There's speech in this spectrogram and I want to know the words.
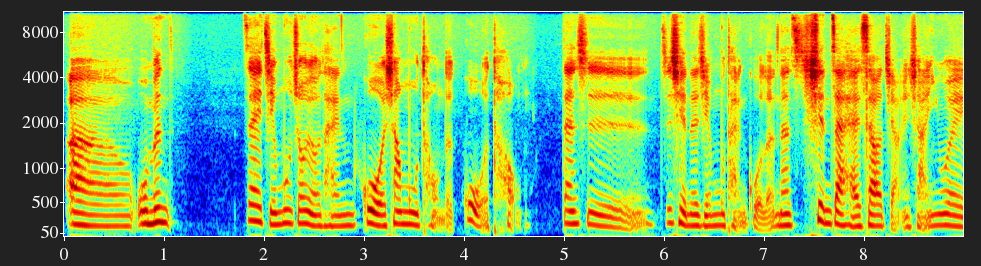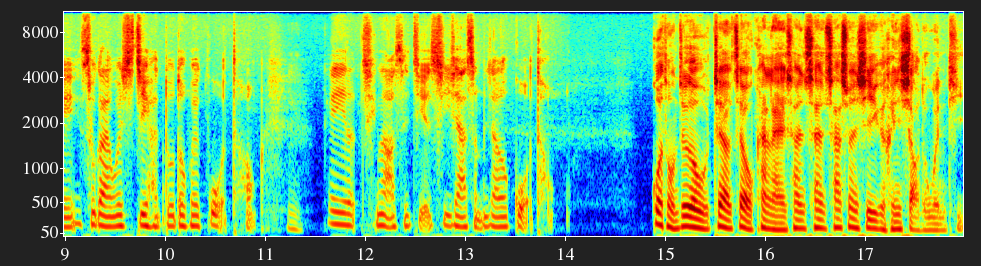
呃，我们在节目中有谈过橡木桶的过桶。但是之前的节目谈过了，那现在还是要讲一下，因为苏格兰威士忌很多都会过桶，嗯，可以请老师解释一下什么叫做过桶？过桶这个在在我看来，算算它算是一个很小的问题，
